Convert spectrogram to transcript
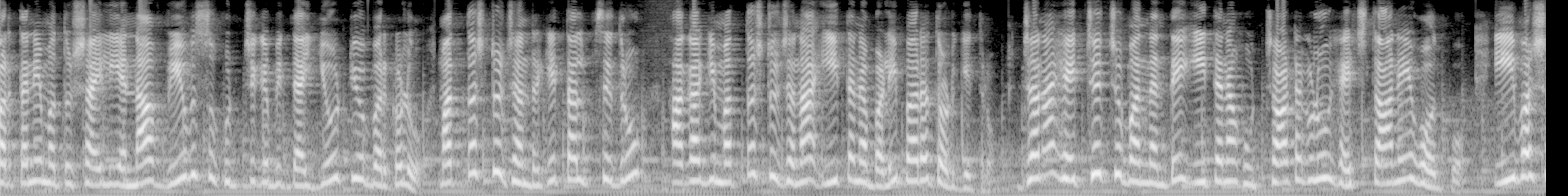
ವರ್ತನೆ ಮತ್ತು ಶೈಲಿಯನ್ನ ವ್ಯೂಸ್ ಹುಚ್ಚಿಗೆ ಬಿದ್ದ ಯೂಟ್ಯೂಬರ್ಗಳು ಮತ್ತಷ್ಟು ಜನರಿಗೆ ತಲುಪಿಸಿದ್ರು. ಹಾಗಾಗಿ ಮತ್ತಷ್ಟು ಜನ ಈತನ ಬಳಿ ಬರತೊಡಗಿದ್ರು. ಜನ ಹೆಚ್ಚೆಚ್ಚು ಬಂದಂತೆ ಈತನ ಹುಚ್ಚಾಟಗಳು ಹೆಚ್ಚುತ್ತಾನೇ ಹೋದ್ವು. ಈ ವರ್ಷ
